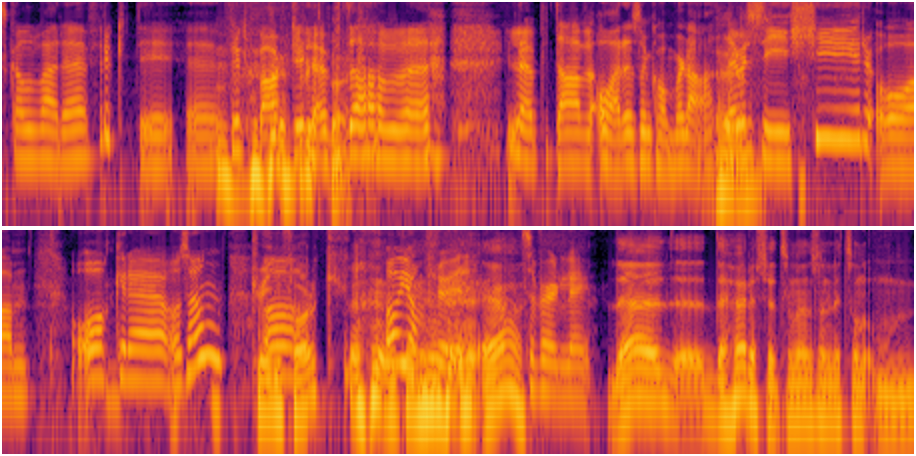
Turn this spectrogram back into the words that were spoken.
skal være fruktig, eh, fruktbart i løpet av, eh, i løpet av året som kommer, da. Det vil si kyr og, og åkre og sånn. Kvinnfolk. Og, og jomfruer, ja. selvfølgelig. Det, det, høres ut som en sånn litt sånn om,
